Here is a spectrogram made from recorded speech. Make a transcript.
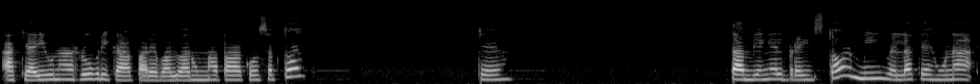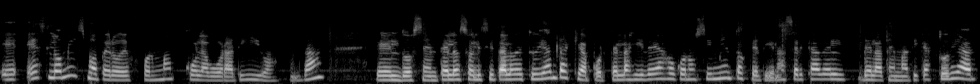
Aquí hay una rúbrica para evaluar un mapa conceptual también el brainstorming, ¿verdad? Que es una, e, es, lo mismo, pero de forma colaborativa, ¿verdad? El docente le solicita a los estudiantes que aporten las ideas o conocimientos que tienen acerca de la temática estudiar.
